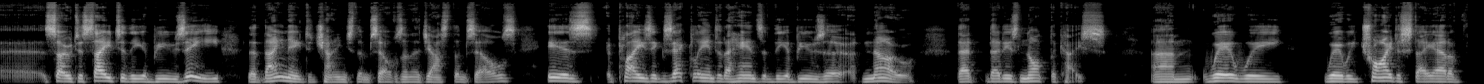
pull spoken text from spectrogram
uh, so to say to the abusee that they need to change themselves and adjust themselves is plays exactly into the hands of the abuser. No, that that is not the case. Um, where we where we try to stay out of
